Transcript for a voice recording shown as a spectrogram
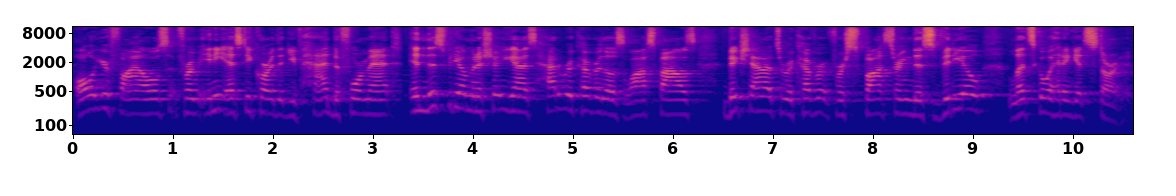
all your files from any SD card that you've had to format. In this video, I'm gonna show you guys how to recover those lost files. Big shout out to Recoverit for sponsoring this video. Let's go ahead and get started.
